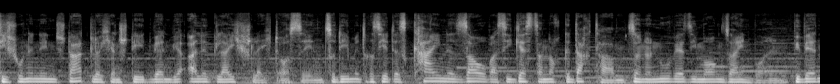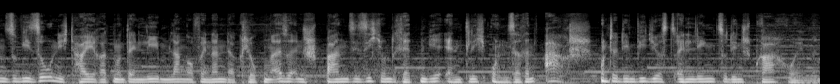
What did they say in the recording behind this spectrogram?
die schon in den Startlöchern steht, werden wir alle gleich schlecht aussehen. Zudem interessiert es keine Sau, was sie gestern noch gedacht haben, sondern nur, wer sie morgen sein wollen. Wir werden sowieso nicht heiraten und ein Leben lang aufeinander klucken, also entspannen Sie sich und retten wir endlich unseren Arsch. Unter dem Video ist ein Link zu den Sprachräumen.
